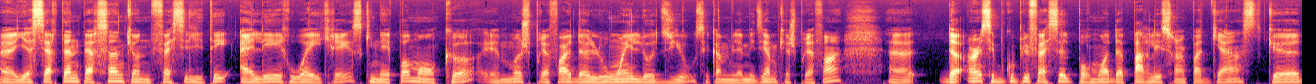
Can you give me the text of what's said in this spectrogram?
Euh, il y a certaines personnes qui ont une facilité à lire ou à écrire, ce qui n'est pas mon cas. moi, je préfère de loin l'audio. C'est comme le médium que je préfère. Euh, de un, c'est beaucoup plus facile pour moi de parler sur un podcast que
